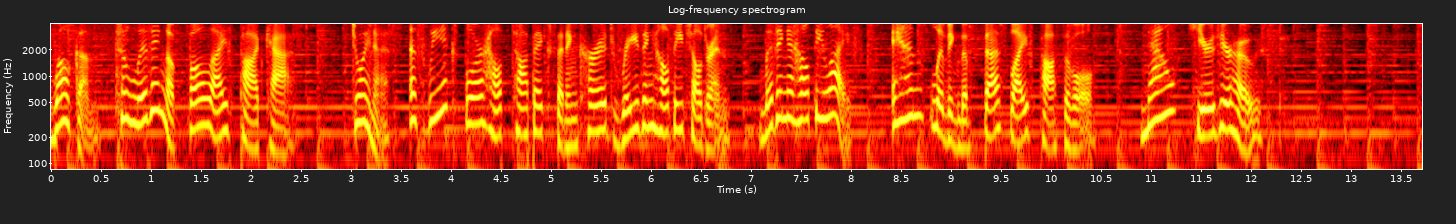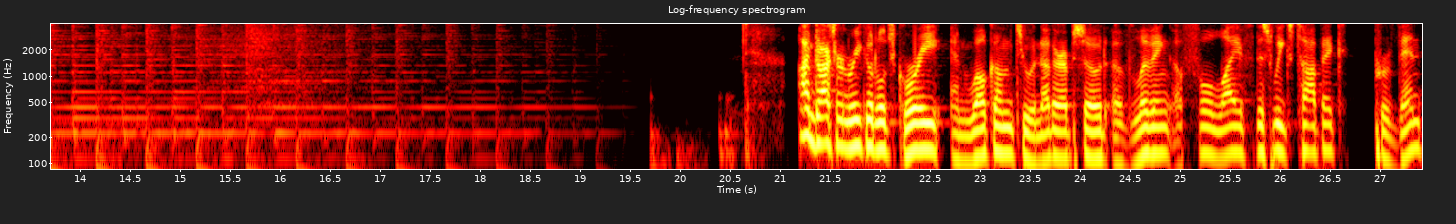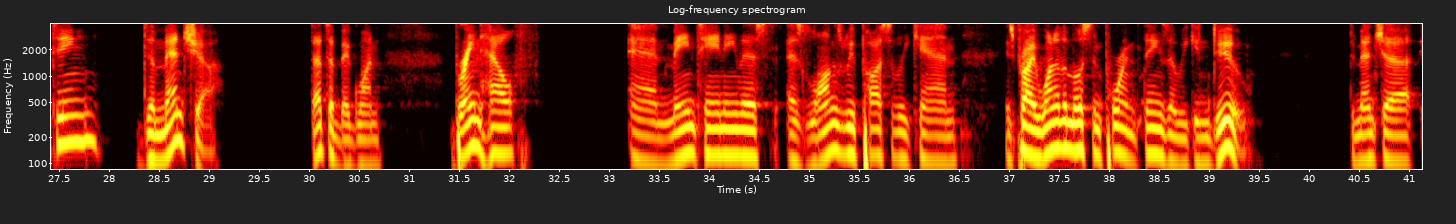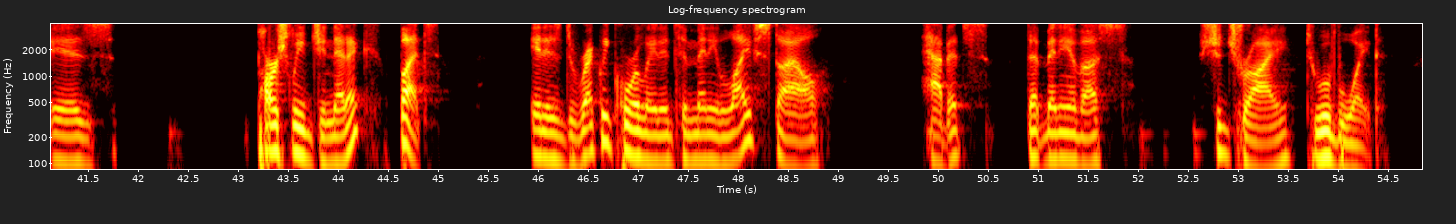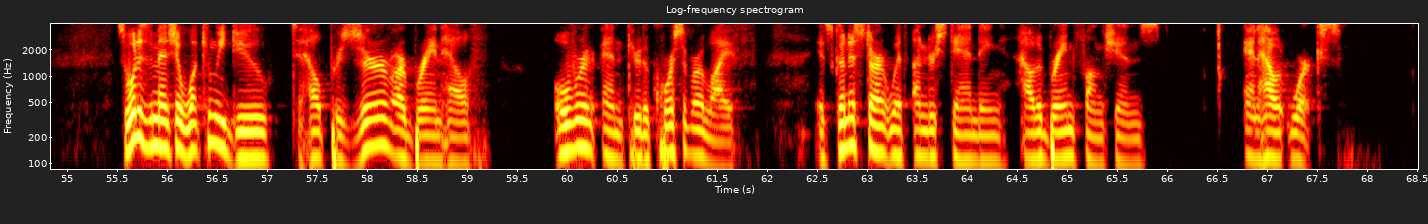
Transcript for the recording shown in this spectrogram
Welcome to Living a Full Life podcast. Join us as we explore health topics that encourage raising healthy children, living a healthy life, and living the best life possible. Now, here's your host. I'm Dr. Enrico Dolcecore, and welcome to another episode of Living a Full Life. This week's topic preventing dementia. That's a big one. Brain health and maintaining this as long as we possibly can is probably one of the most important things that we can do. Dementia is partially genetic, but it is directly correlated to many lifestyle habits that many of us should try to avoid. So, what is dementia? What can we do to help preserve our brain health over and through the course of our life? It's going to start with understanding how the brain functions and how it works.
